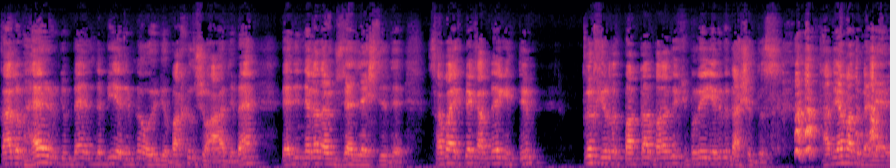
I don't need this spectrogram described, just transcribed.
Karım her gün benimle bir yerimle oynuyor. Bakın şu halime. Beni ne kadar güzelleştirdi. Sabah ekmek almaya gittim. 40 yıllık bakkal bana dedi ki buraya yeni mi taşındınız? Tanıyamadı beni.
